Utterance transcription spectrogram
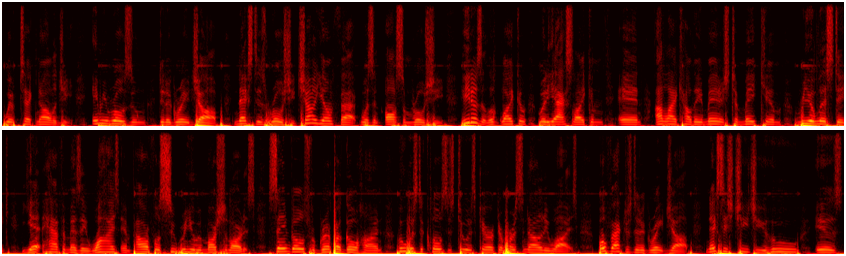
with technology. Emmy Rossum did a great job. Next is Roshi. Chow Yun Fat was an awesome Roshi. He doesn't look like him, but he acts like him, and I like how they managed to make him realistic, yet have him as a wise and powerful superhuman martial artist. Same goes for Grandpa Gohan, who was the closest to his character personality wise. Both actors did a great job. Next is Chi Chi, who is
